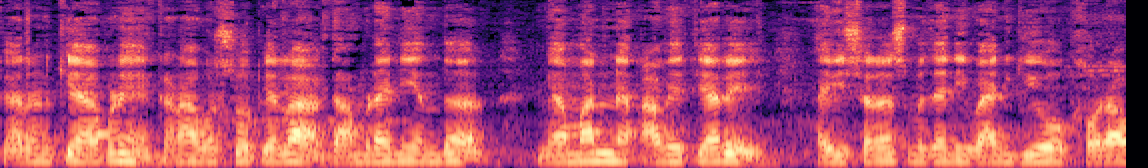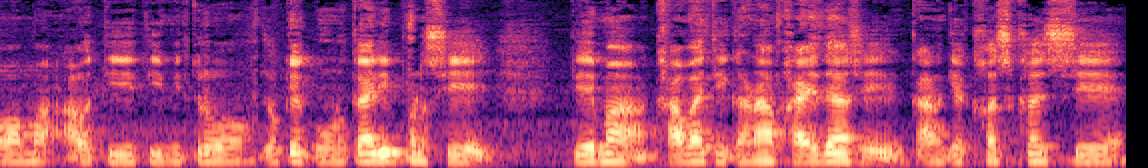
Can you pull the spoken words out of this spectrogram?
કારણ કે આપણે ઘણા વર્ષો પહેલાં ગામડાની અંદર મહેમાનને આવે ત્યારે આવી સરસ મજાની વાનગીઓ ખવડાવવામાં આવતી હતી મિત્રો. જોકે ગુણકારી પણ છે. તેમાં ખાવાથી ઘણા ફાયદા છે, કારણ કે ખસખસ છે,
